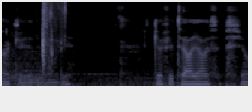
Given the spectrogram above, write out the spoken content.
Ok, il y a des zombies. Cafétéria, réception.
